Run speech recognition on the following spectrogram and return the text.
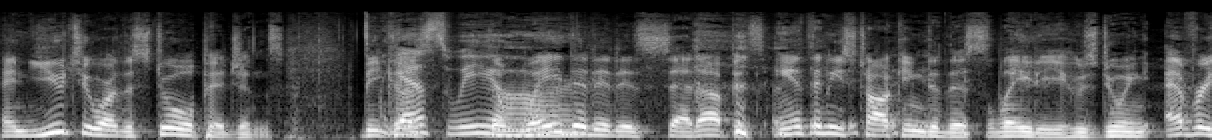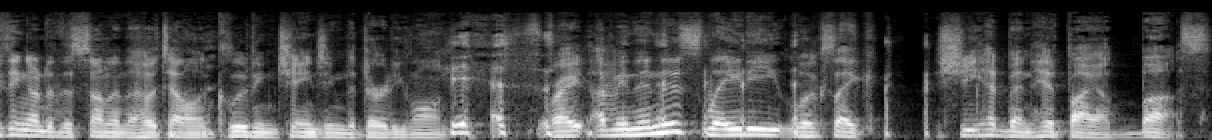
And you two are the stool pigeons. Because Yes, we the way that it is set up is Anthony's talking to this lady who's doing everything under the sun in the hotel, including changing the dirty laundry. Yes. Right? I mean, then this lady looks like she had been hit by a bus.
